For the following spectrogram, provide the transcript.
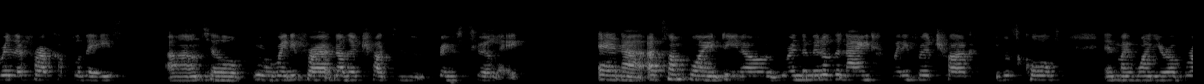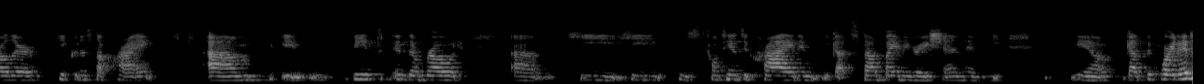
we were there for a couple of days uh, until we were waiting for another truck to bring us to LA. And uh, at some point, you know, we're in the middle of the night waiting for the truck. It was cold, and my one-year-old brother he couldn't stop crying. Um, it, being in the road, um, he he just continued to cry, and we got stopped by immigration, and we, you know, got deported.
